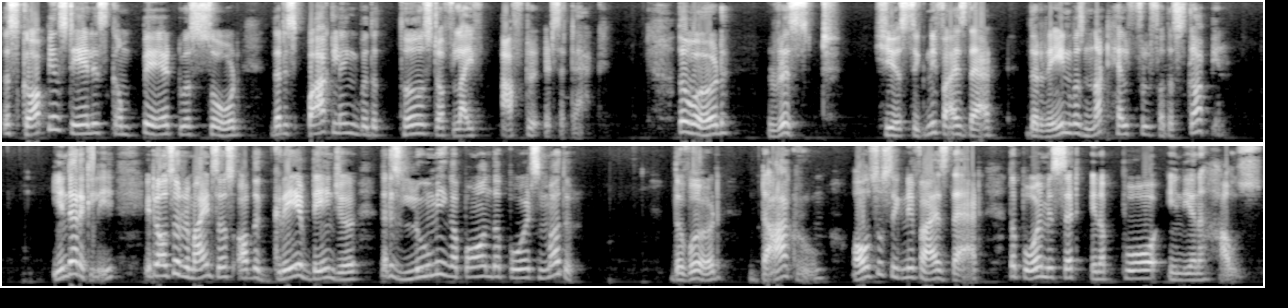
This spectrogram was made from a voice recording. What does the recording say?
The scorpion's tail is compared to a sword that is sparkling with the thirst of life after its attack. The word wrist here signifies that the rain was not helpful for the scorpion. Indirectly, it also reminds us of the grave danger that is looming upon the poet's mother. The word dark room also signifies that the poem is set in a poor Indian house.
